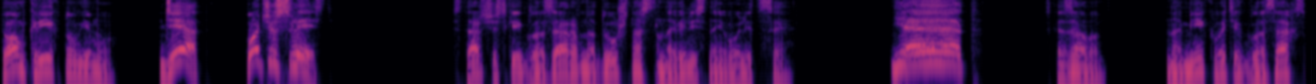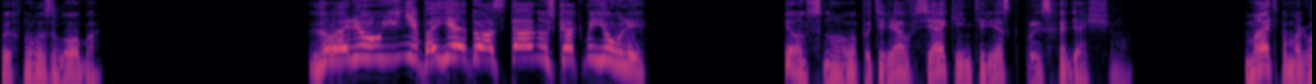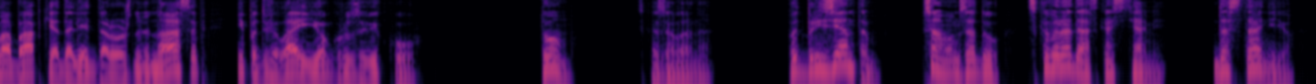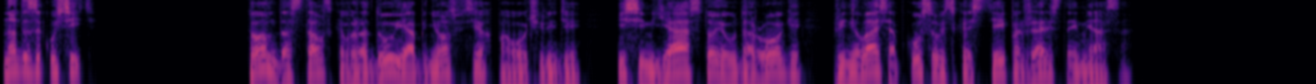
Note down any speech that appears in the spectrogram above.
Том крикнул ему. «Дед, хочешь слезть?» Старческие глаза равнодушно остановились на его лице. «Нет!» — сказал он. На миг в этих глазах вспыхнула злоба. «Говорю, и не поеду, останусь, как Мьюли!» И он снова потерял всякий интерес к происходящему. Мать помогла бабке одолеть дорожную насыпь и подвела ее к грузовику. «Том», — сказала она, — «под брезентом, в самом заду, сковорода с костями. Достань ее, надо закусить». Том достал сковороду и обнес всех по очереди, и семья, стоя у дороги, принялась обкусывать с костей поджаристое мясо.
